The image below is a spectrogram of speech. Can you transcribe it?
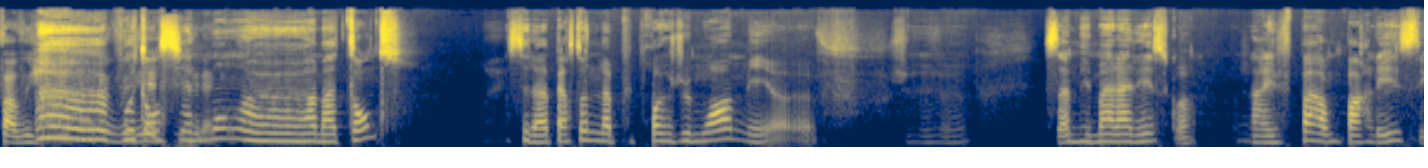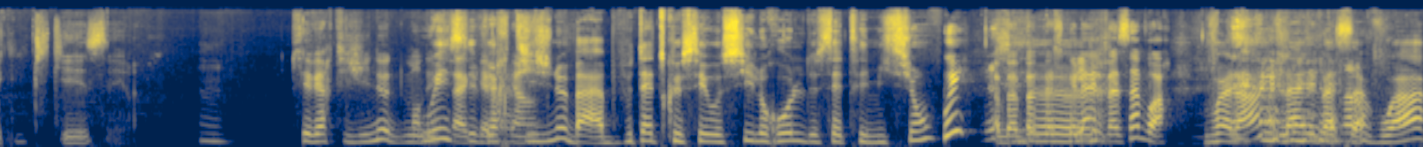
Enfin, vous, euh, la potentiellement euh, à ma tante. C'est la personne la plus proche de moi, mais euh, pff, je- ça me met mal à l'aise, quoi. J'arrive pas à me parler, c'est compliqué. c'est- C'est vertigineux de demander Oui, ça à c'est vertigineux. Bah, peut-être que c'est aussi le rôle de cette émission. Oui, ah bah, bah, parce que là, elle va savoir. Voilà, là, elle va savoir.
